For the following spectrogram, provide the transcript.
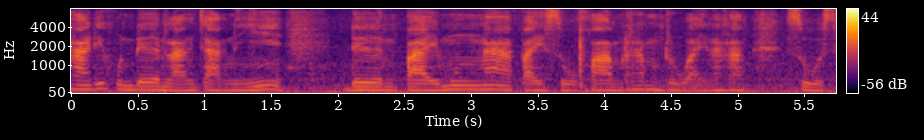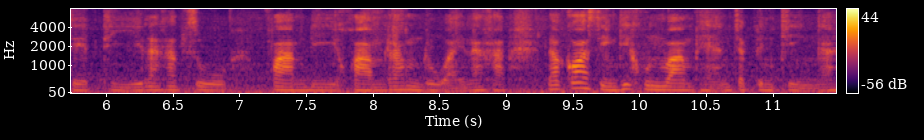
ทางที่คุณเดินหลังจากนี้เดินไปมุ่งหน้าไปสู่ความร่ำรวยนะครับ สู่เศรษฐีนะครับ สู่ความดีความร่ำรวยนะครับ แล้วก็สิ่งที่คุณวางแผนจะเป็นจริงนะ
